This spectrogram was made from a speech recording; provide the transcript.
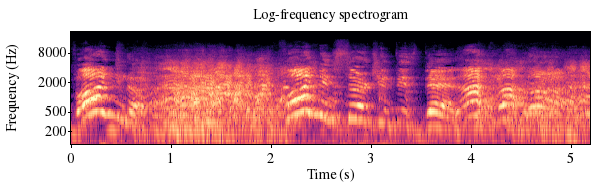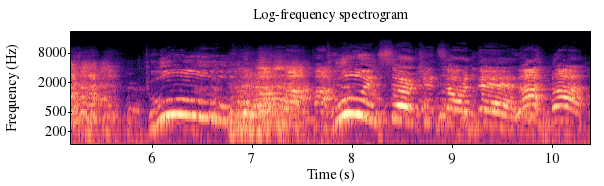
One! One insurgent is dead! Two! Two insurgents are dead!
